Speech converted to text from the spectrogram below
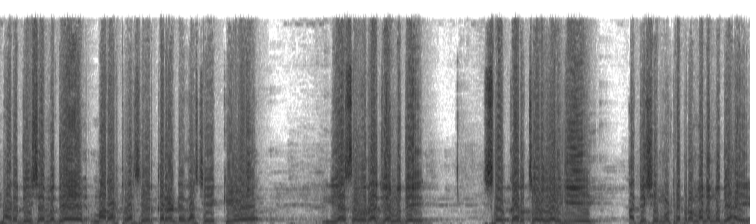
भारत देशामध्ये महाराष्ट्र असेल कर्नाटक असेल केरळ या सर्व राज्यामध्ये सहकार चळवळ ही अतिशय मोठ्या प्रमाणामध्ये आहे.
